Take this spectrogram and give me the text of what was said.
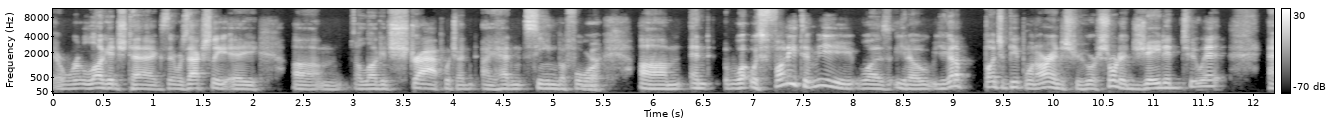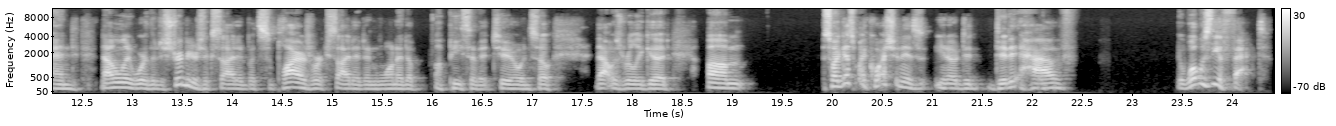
there were luggage tags. There was actually a um, a luggage strap, which I, I hadn't seen before. Um, and what was funny to me was, you know, you got a bunch of people in our industry who are sort of jaded to it. And not only were the distributors excited, but suppliers were excited and wanted a, a piece of it too. And so that was really good. Um, so I guess my question is, you know, did did it have what was the effect?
